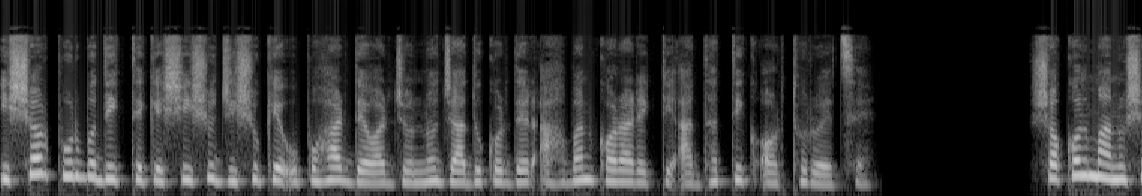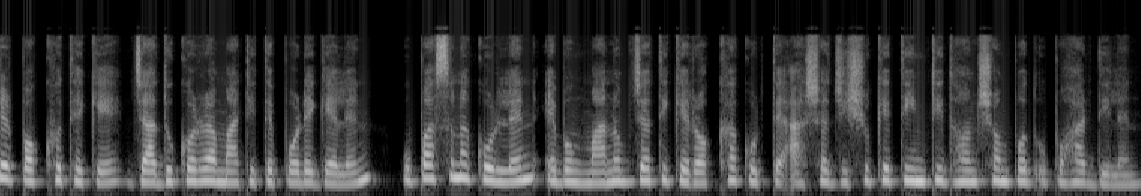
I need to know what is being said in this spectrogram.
ঈশ্বর পূর্ব দিক থেকে শিশু যিশুকে উপহার দেওয়ার জন্য জাদুকরদের আহ্বান করার একটি আধ্যাত্মিক অর্থ রয়েছে। সকল মানুষের পক্ষ থেকে জাদুকররা মাটিতে পড়ে গেলেন, উপাসনা করলেন এবং মানবজাতিকে রক্ষা করতে আসা যিশুকে তিনটি ধনসম্পদ উপহার দিলেন।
